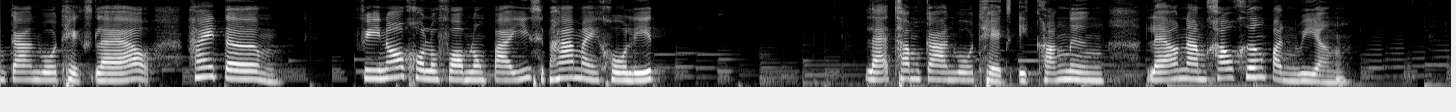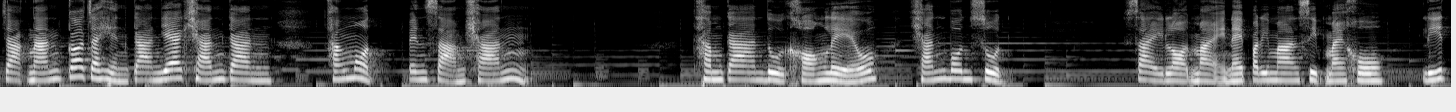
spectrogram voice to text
ำการ Vortex แล้ว ให้เติมฟีนอลโคโลฟอร์มลงไป 25 ไมโครลิตร และทำการ Vortex อีกครั้งหนึ่ง แล้วนำเข้าเครื่องปั่นเหวี่ยง จากนั้นก็จะเห็นการแยกชั้นกัน ทั้งหมดเป็น 3 ชั้นทำการดูดของเหลว ชั้นบนสุด ใส่หลอดใหม่ในปริมาณ 10 ไมโคร ลิตร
